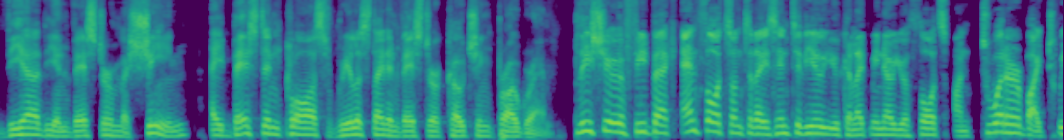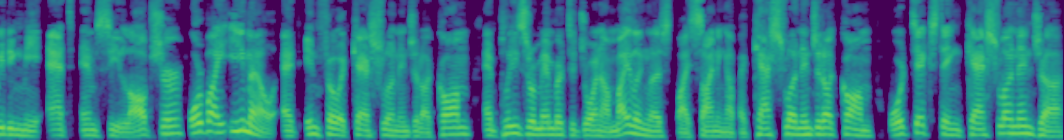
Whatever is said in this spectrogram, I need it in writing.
via the Investor Machine, a best in class real estate investor coaching program. Please share your feedback and thoughts on today's interview. You can let me know your thoughts on Twitter by tweeting me at MC Laubscher or by email at info at cashflowninja.com. And please remember to join our mailing list by signing up at cashflowninja.com or texting Cashflow Ninja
